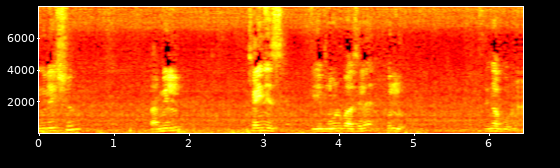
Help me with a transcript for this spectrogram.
ఇంగ్లీషు తమిళ్ చైనీస్ ఈ మూడు భాషలే ఫుల్. సింగపూర్లో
